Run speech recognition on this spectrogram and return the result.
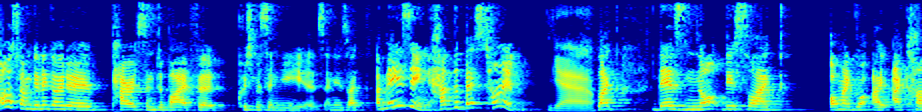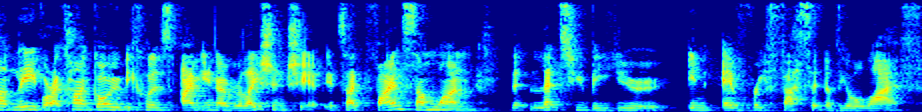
oh, so I'm going to go to Paris and Dubai for Christmas and New Year's. And he's like, amazing, have the best time. Yeah. Like, there's not this like, oh my God, I, I can't leave or I can't go because I'm in a relationship. It's like, find someone that lets you be you in every facet of your life,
